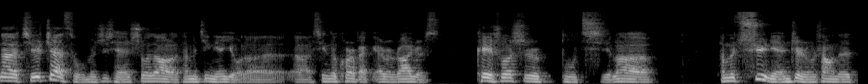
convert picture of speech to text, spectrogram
那其实 Jets 我们之前说到了，他们今年有了呃新的 quarterback Aaron Rodgers，可以说是补齐了他们去年阵容上的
